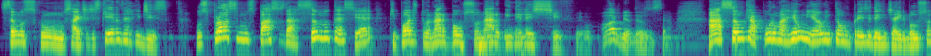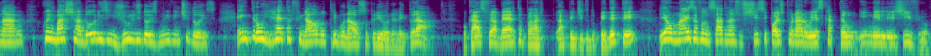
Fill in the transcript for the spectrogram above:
Estamos com um site de esquerda e diz os próximos passos da ação no TSE que pode tornar Bolsonaro inelegível. Oh, meu Deus do céu. A ação que apura uma reunião, então, o presidente Jair Bolsonaro com embaixadores em julho de 2022 entrou em reta final no Tribunal Superior Eleitoral. O caso foi aberto a pedido do PDT e é o mais avançado na justiça e pode tornar o ex-capitão inelegível.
